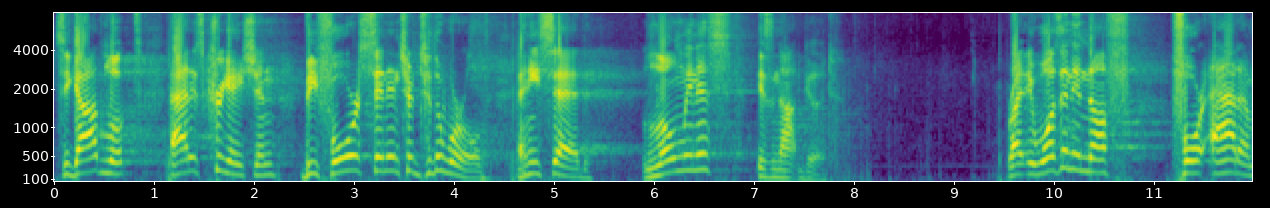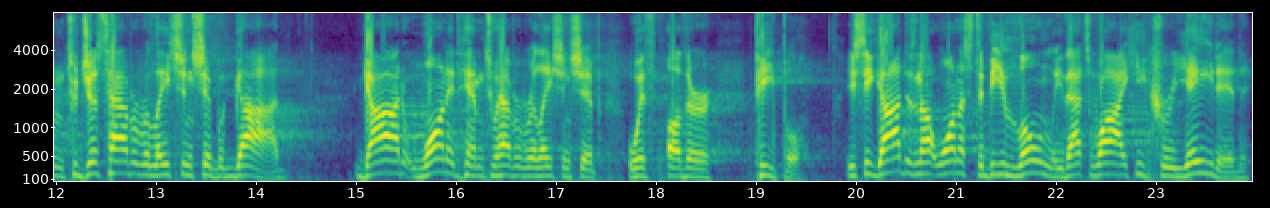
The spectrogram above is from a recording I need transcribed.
See, God looked at his creation before sin entered to the world, and he said, Loneliness is not good. Right? It wasn't enough for Adam to just have a relationship with God. God wanted him to have a relationship with other people. You see, God does not want us to be lonely. That's why he created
